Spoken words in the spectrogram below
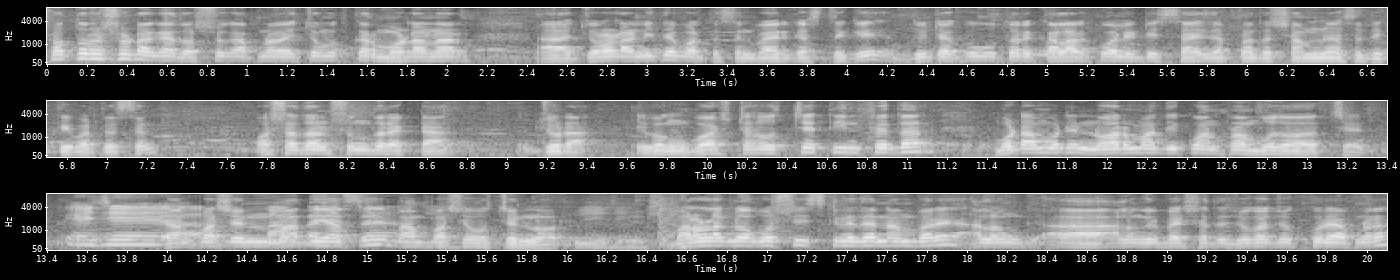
সতেরোশো টাকা দর্শক আপনারা এই চমৎকার মডার্নার জোড়াটা নিতে পারতেছেন বাইরের কাছ থেকে। দুইটা কবুতরের কালার কোয়ালিটির সাইজ আপনাদের সামনে আছে দেখতে পারতেছেন। অসাধারণ সুন্দর একটা জোড়া এবং বয়সটা হচ্ছে তিন ফেদার মোটামুটি নর মাদি কনফার্ম বোঝা যাচ্ছে। এই যে ডান পাশে মাদি আছে বাম পাশে হচ্ছে নর। ভালো লাগলে অবশ্যই স্ক্রিনে দেওয়ার নাম্বারে আলম আলমগীর ভাইয়ের সাথে যোগাযোগ করে আপনারা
